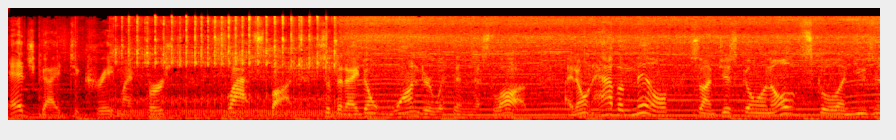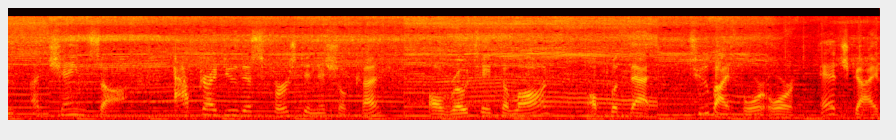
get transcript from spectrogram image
edge guide to create my first flat spot so that I don't wander within this log. I don't have a mill, so I'm just going old school and using a chainsaw. After I do this first initial cut, I'll rotate the log, I'll put that 2x4 or edge guide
